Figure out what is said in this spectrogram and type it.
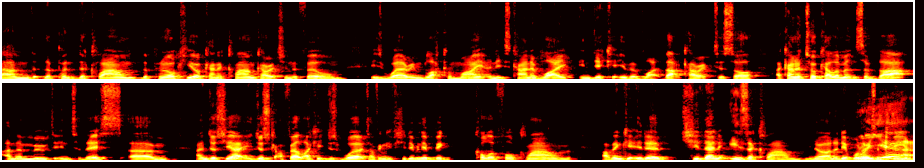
and the the clown, the Pinocchio kind of clown character in the film is wearing black and white, and it's kind of like indicative of like that character. So I kind of took elements of that and then moved it into this, um, and just yeah, it just I felt like it just worked. I think if she'd been a big colorful clown, I think it'd have, uh, she then is a clown, you know, and I didn't want well, to yeah.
